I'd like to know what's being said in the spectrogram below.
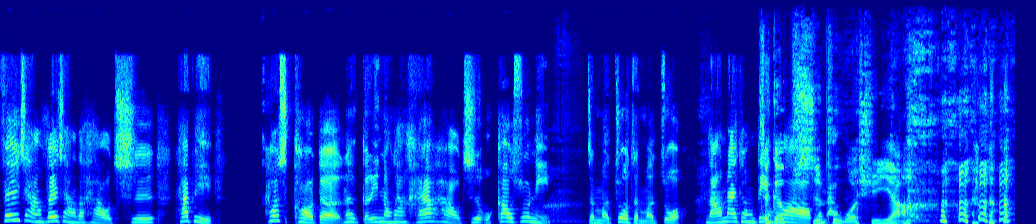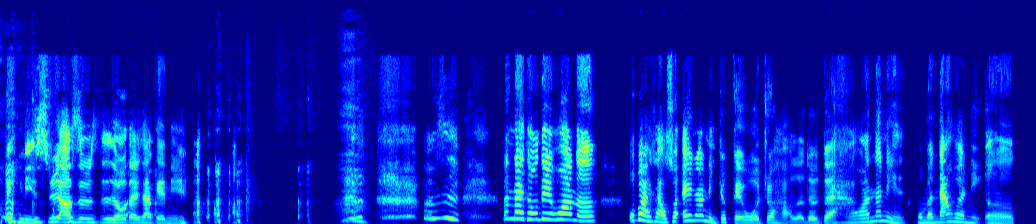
非常非常的好吃，它比 Costco 的那个蛤蜊浓汤还要好吃。我告诉你。怎么做怎么做，然后那通电话，这个食谱我需要，你需要是不是？我等一下给你。不是，那那通电话呢？我本来想说，哎，那你就给我就好了，对不对？好啊，那你我们待会你呃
